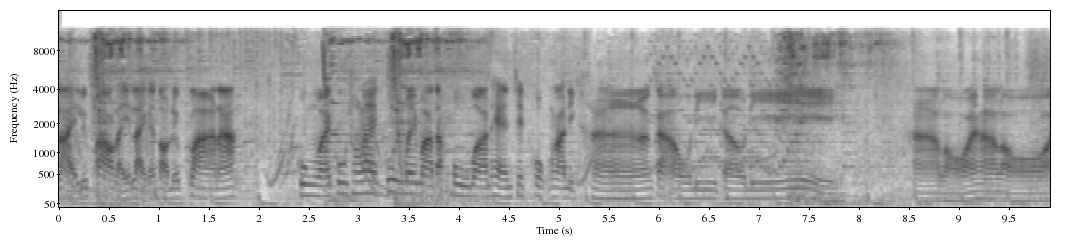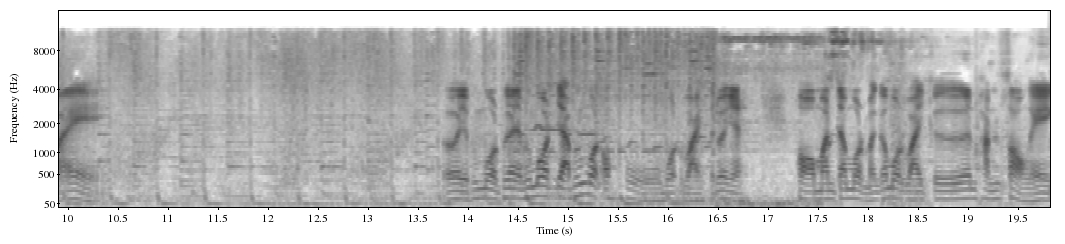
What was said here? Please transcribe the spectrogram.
หลๆหรือเปล่าไหลๆกันต่อด้วยปลานะ กุ้งไว้กุ้งช่องแรกกุ้งไม่มาแต่ปูมาแทนเช็ดโคกงานอีกครั้งก็เอาดีก็เอาดีห้าร้อยห้าร้อยเอออย่าเพิ่งหมดเพื่อนอย่าเพิ่งหมดอย่าเพิ่งหมดโอ้โหหมดไวซะด้วยไงพอมันจะหมดมันก็หมดไวเกินพันสองเอง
